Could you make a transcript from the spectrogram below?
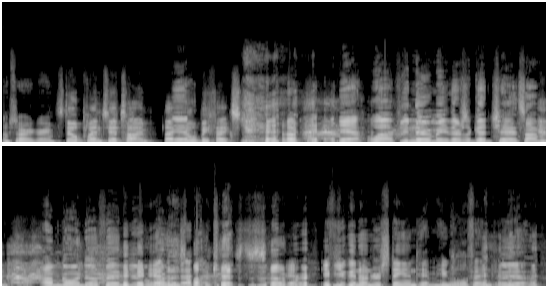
I'm sorry, Graham. Still plenty of time. That Yeah. can all be fixed. Yeah. Well, if you knew me, there's a good chance I'm I'm going to offend you before this podcast is Yeah, over. If you can understand him, he will offend you. Yeah.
